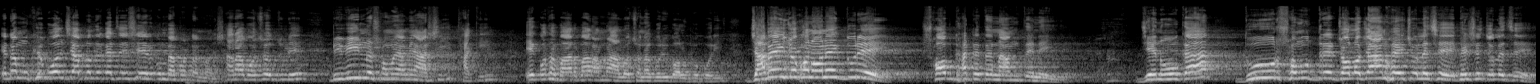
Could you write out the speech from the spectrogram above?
এটা মুখে বলছি, আপনাদের কাছে এসে এরকম ব্যাপারটা নয়। সারা বছর জুড়ে বিভিন্ন সময় আমি আসি, থাকি। এ কথা বারবার আমরা আলোচনা করি, গল্প করি। যাবেই যখন অনেক দূরে, সব ঘাটেতে নামতে নেই। যে নৌকা দূর সমুদ্রের জলযান হয়ে চলেছে, ভেসে চলেছে,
